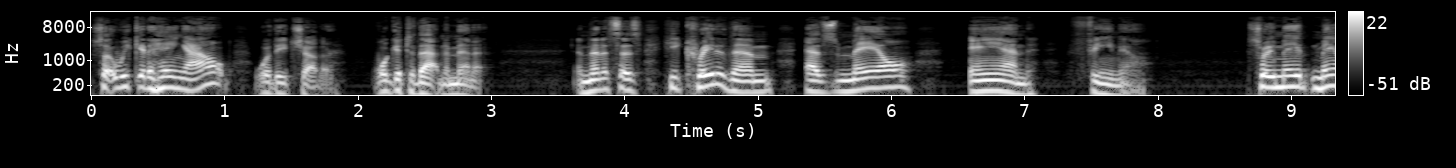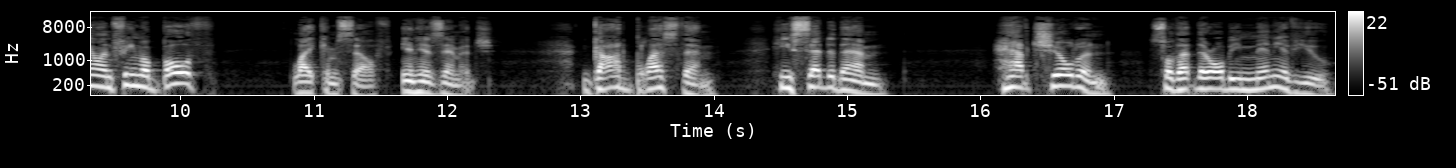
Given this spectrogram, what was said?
so that we could hang out with each other. We'll get to that in a minute. And then it says he created them as male and female. So he made male and female both like himself in his image. God blessed them. He said to them, have children so that there will be many of you.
